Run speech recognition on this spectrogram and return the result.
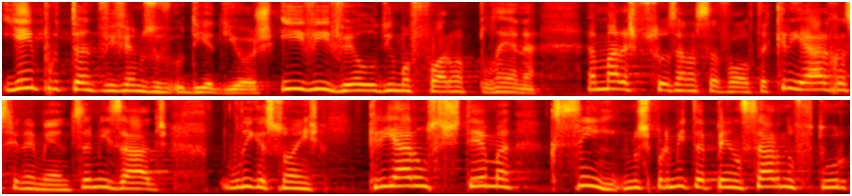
E é importante vivemos o, dia de hoje e vivê-lo de uma forma plena. Amar as pessoas à nossa volta, criar relacionamentos, amizades, ligações, criar um sistema que sim nos permita pensar no futuro,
